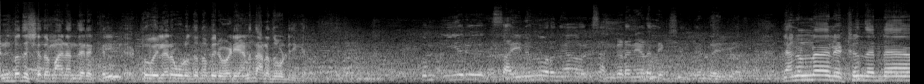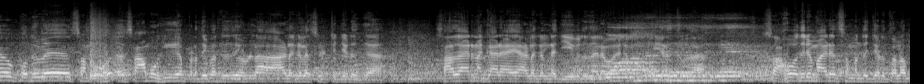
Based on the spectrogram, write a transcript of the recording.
അൻപത് ശതമാനം നിരക്കിൽ ടു വീലർ കൊടുക്കുന്ന പരിപാടിയാണ് നടന്നുകൊണ്ടിരിക്കുന്നത്. അപ്പം ഈ ഒരു സൈൻ എന്ന് പറഞ്ഞാൽ ഒരു സംഘടനയുടെ ലക്ഷ്യം എന്തായിരിക്കും? ഞങ്ങളുടെ ലക്ഷ്യം തന്നെ പൊതുവെ സമൂഹ സാമൂഹിക പ്രതിബദ്ധതയുള്ള ആളുകളെ സൃഷ്ടിച്ചെടുക്കുക സാധാരണക്കാരായ ആളുകളുടെ ജീവിത നിലവാരം ഉയർത്തുക. സഹോദരിമാരെ സംബന്ധിച്ചിടത്തോളം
